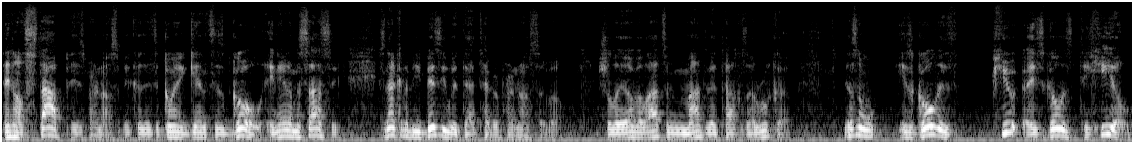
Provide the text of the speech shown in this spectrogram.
then he'll stop his parnasa because it's going against his goal. He's not going to be busy with that type of parnasa. He doesn't. His goal is pure. His goal is to heal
